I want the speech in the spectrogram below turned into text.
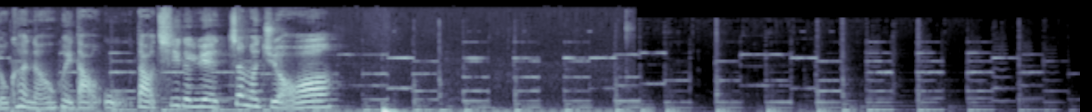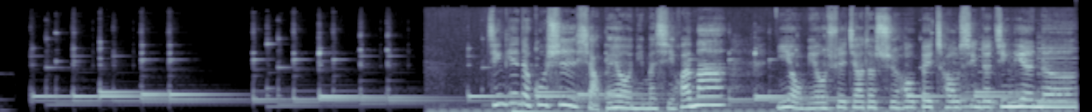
有可能会到五到七个月这么久哦。今天的故事，小朋友你们喜欢吗？你有没有睡觉的时候被吵醒的经验呢？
